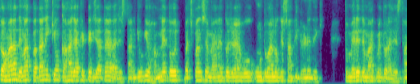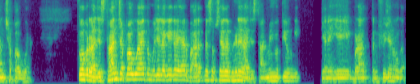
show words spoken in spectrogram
तो हमारा दिमाग पता नहीं क्यों कहाँ जाके टिक जाता है राजस्थान, क्योंकि हमने तो बचपन से मैंने तो जो है वो ऊँट वालों के साथ ही भेड़े देखी तो मेरे दिमाग में तो राजस्थान छपा हुआ है। तो अब राजस्थान छपा हुआ है तो मुझे लगेगा, यार, भारत में सबसे ज़्यादा भेड़े राजस्थान में ही होती होंगी। यानी ये एक बड़ा कंफ्यूजन होगा।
